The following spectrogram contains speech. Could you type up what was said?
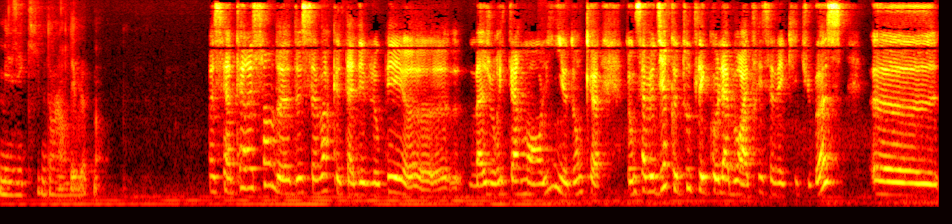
mes équipes dans leur développement. C'est intéressant de, savoir que tu as développé euh, majoritairement en ligne. Donc, euh, donc, ça veut dire que toutes les collaboratrices avec qui tu bosses, euh,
